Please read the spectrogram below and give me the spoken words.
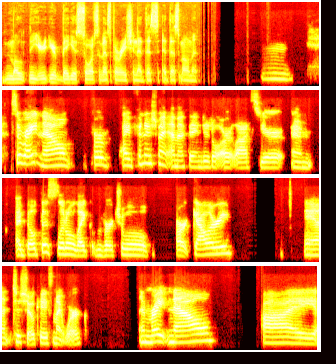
mo- your your biggest source of inspiration at this at this moment mm. so right now for i finished my mfa in digital art last year and i built this little like virtual art gallery and to showcase my work and right now i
